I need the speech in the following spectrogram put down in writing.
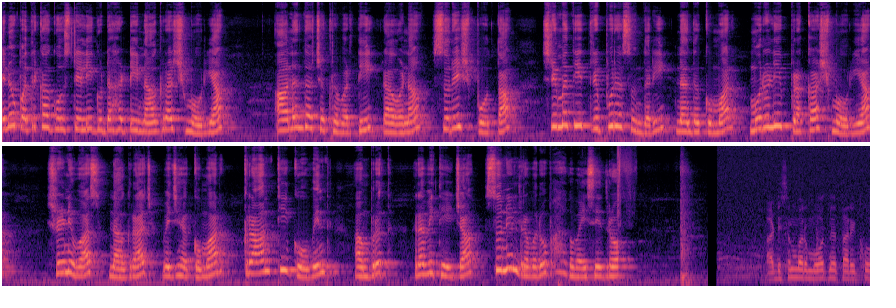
ಇನ್ನು ಪತ್ರಿಕಾಗೋಷ್ಠಿಯಲ್ಲಿ ಗುಡ್ಡಹಟ್ಟಿ ನಾಗರಾಜ್ ಮೌರ್ಯ ಆನಂದ ಚಕ್ರವರ್ತಿ, ರಾವಣ, ಸುರೇಶ್ ಪೋತ, ಶ್ರೀಮತಿ ತ್ರಿಪುರ ಸುಂದರಿ, ನಂದಕುಮಾರ್, ಮುರಳಿ ಪ್ರಕಾಶ್ ಮೌರ್ಯ, ಶ್ರೀನಿವಾಸ್ ನಾಗರಾಜ್, ವಿಜಯಕುಮಾರ್, ಕ್ರಾಂತಿ ಗೋವಿಂದ್, ಅಮೃತ್, ರವಿತೇಜ, ಸುನಿಲ್ ರವರು ಭಾಗವಹಿಸಿದರು. ಡಿಸೆಂಬರ್ ಮೂವತ್ತನೇ ತಾರೀಕು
